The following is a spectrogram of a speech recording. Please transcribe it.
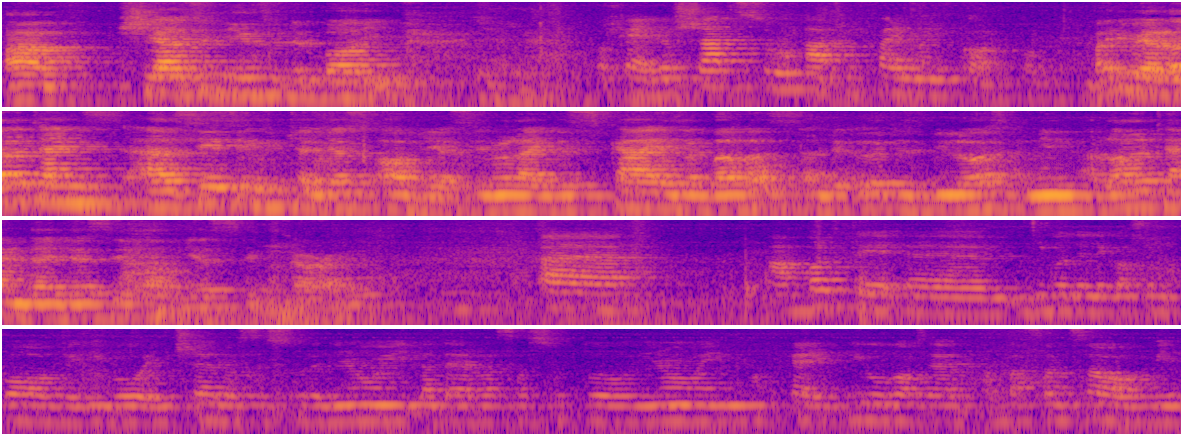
Um, she also deals with the body. Ok, lo shatsu ha a che fare con il corpo. By the way, a lot of times I'll say things which are just obvious, you know, like the sky is above us and the earth is below us. I mean, a lot of times I just say obvious things, all right? A volte eh, dico delle cose un po' ovvie, tipo il cielo sta sopra di noi, la terra sta sotto di noi, ok? Dico cose abbastanza ovvie.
